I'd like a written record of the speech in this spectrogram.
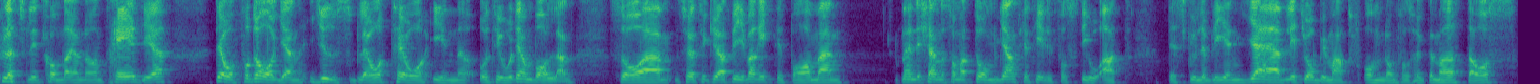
plötsligt kom det ändå en tredje då för dagen ljusblå tå in och tog den bollen. Så, ehm, så jag tycker att vi var riktigt bra men, men det kändes som att de ganska tidigt förstod att det skulle bli en jävligt jobbig match om de försökte möta oss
